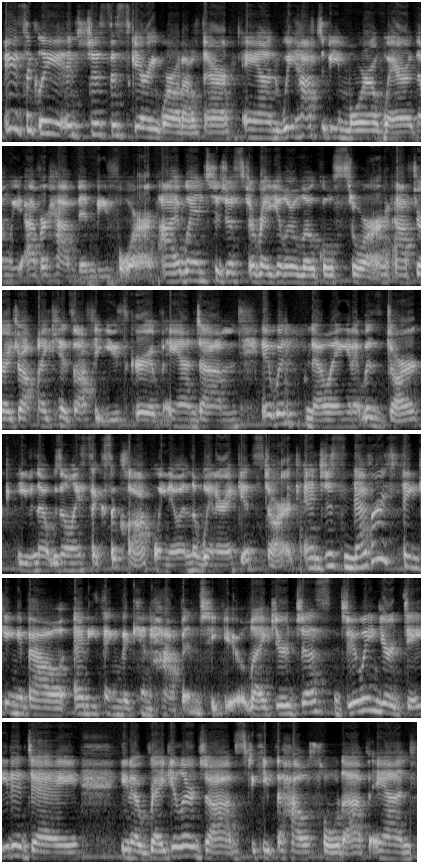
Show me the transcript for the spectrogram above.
Basically, it's just a scary world out there, and we have to be more aware than we ever have been before. I went to just a regular local store after I dropped my kids off at youth group, and um, it was snowing and it was dark, even though it was only six o'clock. We know in the winter it gets dark, and just never thinking about anything that can happen to you. Like you're just doing your day to day, you know, regular jobs to keep the household up. And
